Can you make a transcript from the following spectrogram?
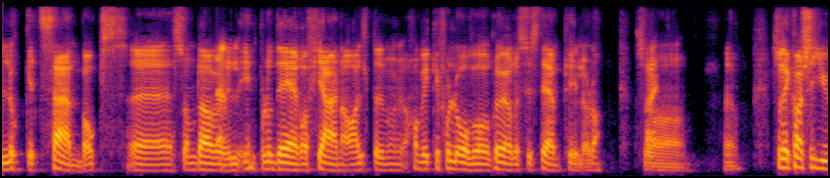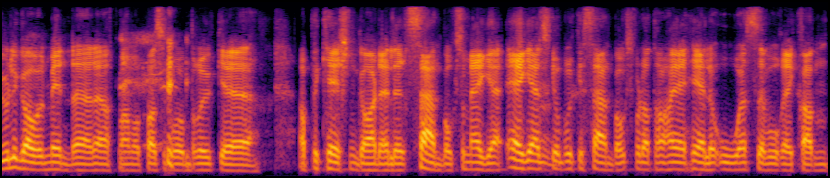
lukket sandbox, som da vil implodere og fjerne alt. Han vil ikke få lov å røre systempiler, da. Så ja. Så det er kanskje julegaven min det er at man må passe på å bruke application guard eller sandbox. som Jeg, jeg elsker å bruke sandbox, for da har jeg hele OS-et hvor jeg kan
